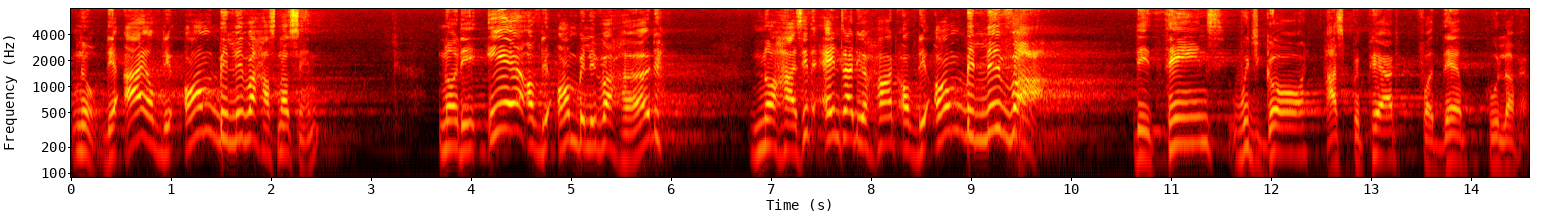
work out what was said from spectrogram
no, the eye of the unbeliever has not seen, nor the ear of the unbeliever heard, nor has it entered the heart of the unbeliever the things which God has prepared for them who love Him.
